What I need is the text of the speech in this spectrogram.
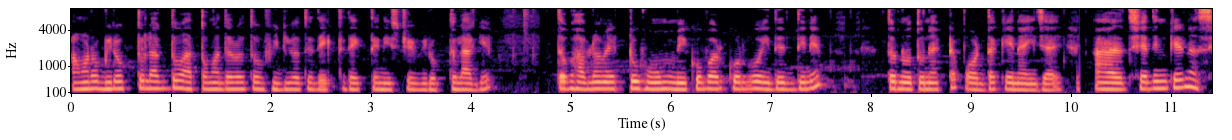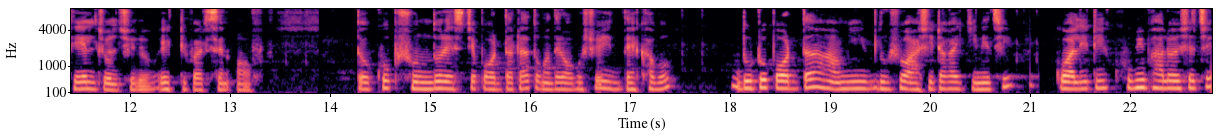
আমারও বিরক্ত লাগতো, আর তোমাদেরও তো ভিডিওতে দেখতে দেখতে নিশ্চয়ই বিরক্ত লাগে। তো ভাবলাম একটু হোম মেকওভার করব ঈদের দিনে। তো নতুন একটা পর্দা কেনাই যায়। আর সেদিনকে না সেল চলছিল এইট্টি পারসেন্ট অফ তো খুব সুন্দর এসছে পর্দাটা, তোমাদের অবশ্যই দেখাবো। দুটো পর্দা আমি দুশো আশি টাকায় কিনেছি। কোয়ালিটি খুবই ভালো এসেছে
